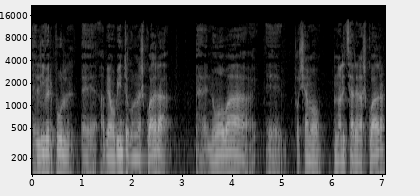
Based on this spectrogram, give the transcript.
il Liverpool eh, abbiamo vinto con una squadra eh, nuova, eh, possiamo analizzare la squadra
